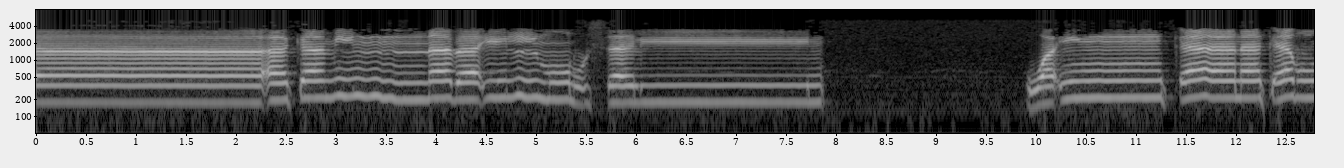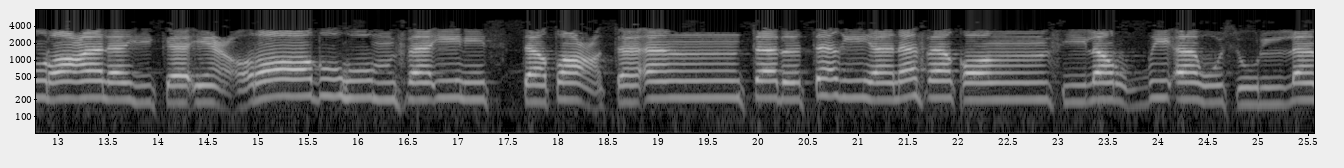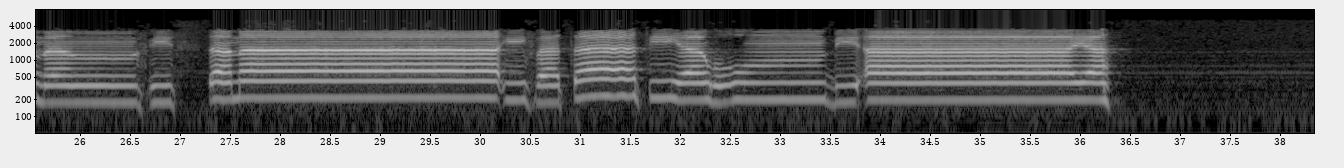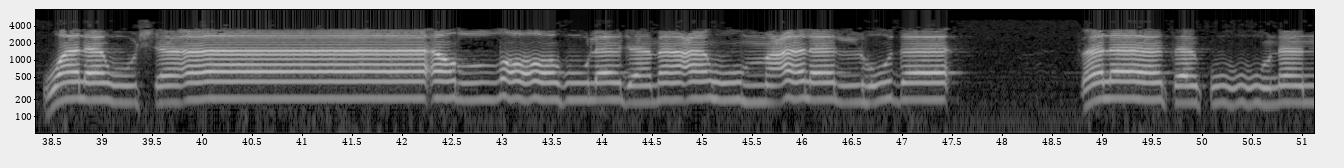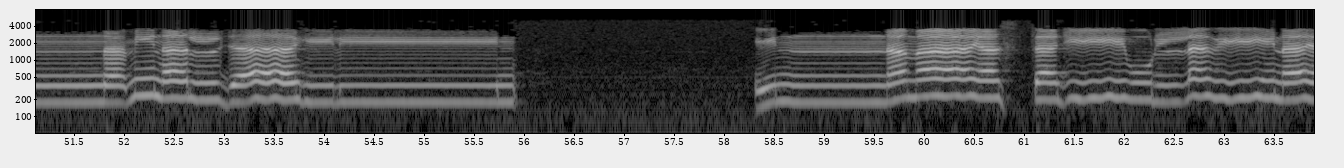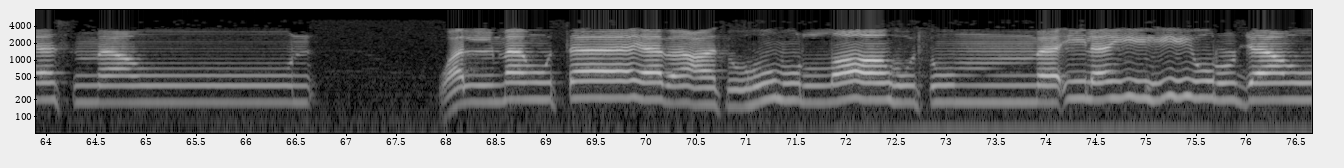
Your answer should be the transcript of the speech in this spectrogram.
من نبأ المرسلين وإن كان كبر عليك إعراضهم فإن استطعت أن تبتغي نفقا في الأرض أو سلما في السماء السماء فتاتيهم بآية ولو شاء الله لجمعهم على الهدى فلا تكونن من الجاهلين إنما يستجيب الذين يسمعون والموتى يبعثهم الله ثم إليه يرجعون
